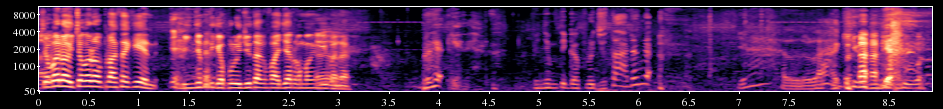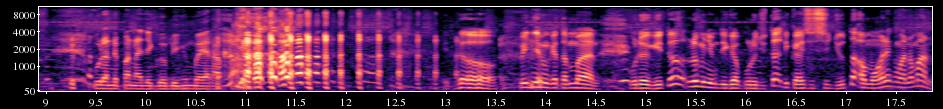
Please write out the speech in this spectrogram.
Coba dong, coba dong praktekin. Minjem 30 juta ke Fajar ngomongnya gimana? Bre, gitu. pinjam 30 juta ada nggak? Ya, lu lagi gua. Bulan depan aja gue bingung bayar apa. Itu pinjam ke teman. Udah gitu lu minjem 30 juta dikasih sejuta omongannya ke mana-mana.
